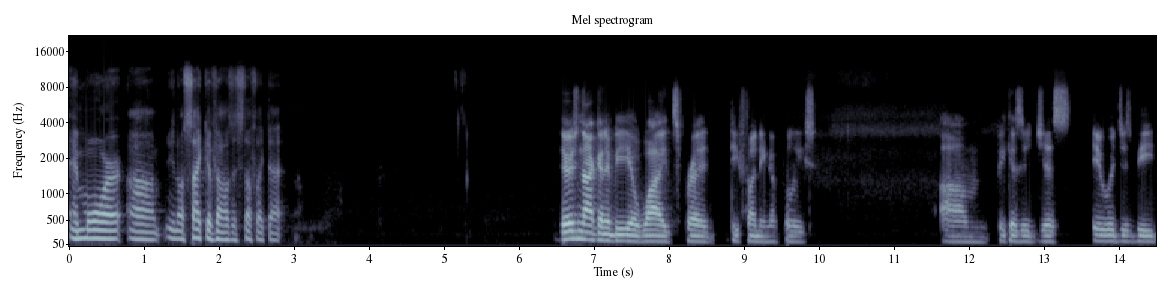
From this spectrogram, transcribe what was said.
and more um, you know psych evals and stuff like that? There's not going to be a widespread defunding of police. Um, because it just it would just be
